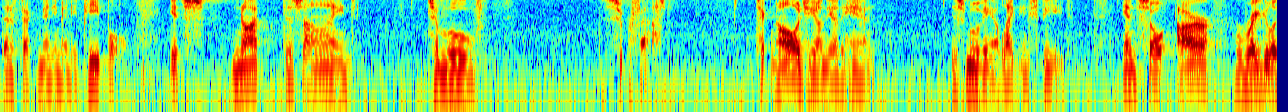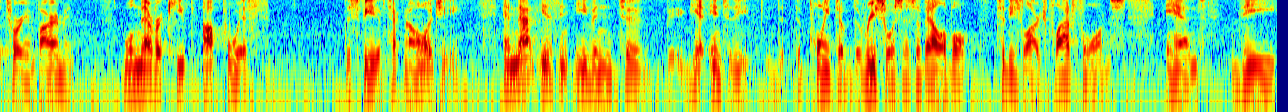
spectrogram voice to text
that affect many, many people. It's not designed to move super fast. Technology, on the other hand, is moving at lightning speed. And so our regulatory environment will never keep up with the speed of technology. And that isn't even to get into the, the point of the resources available to these large platforms and, the,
